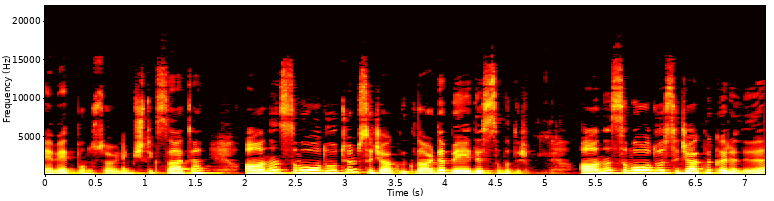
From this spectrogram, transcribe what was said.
Evet bunu söylemiştik zaten. A'nın sıvı olduğu tüm sıcaklıklarda B'de sıvıdır. A'nın sıvı olduğu sıcaklık aralığı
